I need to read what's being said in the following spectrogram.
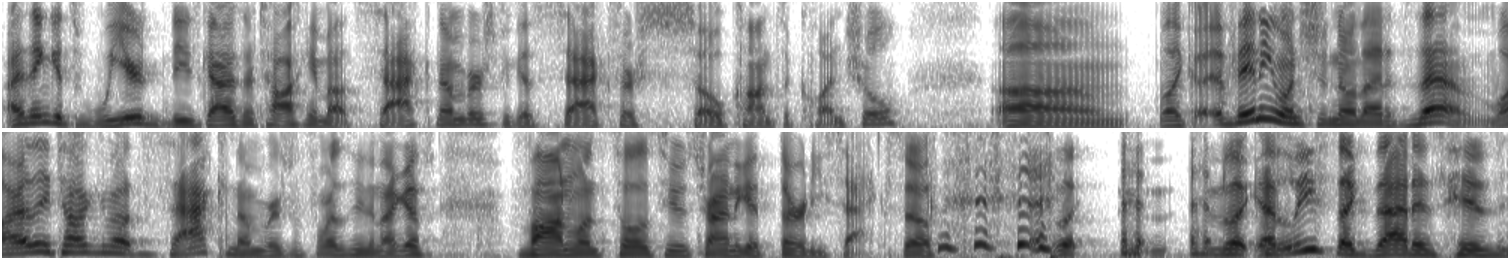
I think it's weird these guys are talking about sack numbers because sacks are so consequential. Um, like if anyone should know that, it's them. Why are they talking about sack numbers before the season? I guess Von once told us he was trying to get 30 sacks. So, like, like at least like that is his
